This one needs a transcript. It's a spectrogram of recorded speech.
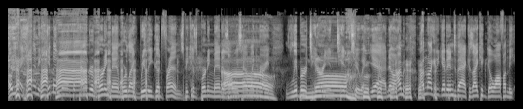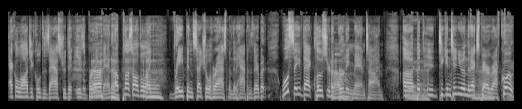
Oh yeah, him and, him and the, the founder of Burning Man were like really good friends because Burning Man has always had like a very Oh, libertarian no. tint to it. Yeah, no, I'm I'm not going to get into that because I could go off on the ecological disaster that is Burning Man, uh, plus all the like rape and sexual harassment that happens there. But we'll save that closer to Burning Man time. Uh, But uh, to continue in the next paragraph, quote:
